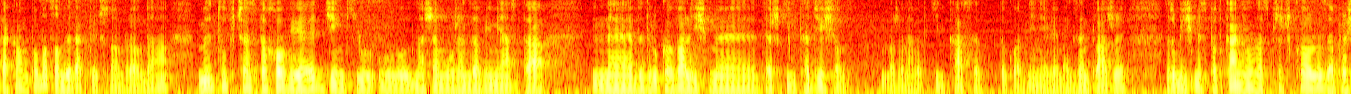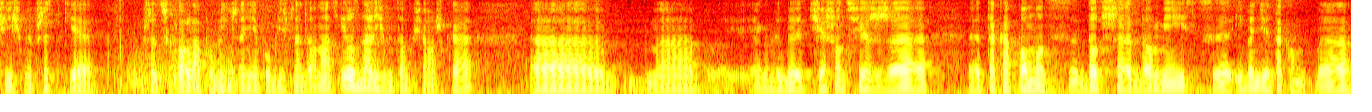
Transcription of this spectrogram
taką pomocą dydaktyczną, prawda? My tu w Częstochowie, dzięki naszemu Urzędowi Miasta, wydrukowaliśmy też kilkadziesiąt, może nawet kilkaset, dokładnie nie wiem, egzemplarzy. Zrobiliśmy spotkanie u nas w przedszkolu, zaprosiliśmy wszystkie przedszkola publiczne i niepubliczne do nas i rozdaliśmy tą książkę. E, e, jak gdyby ciesząc się, że e, taka pomoc dotrze do miejsc e, i będzie taką, e,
